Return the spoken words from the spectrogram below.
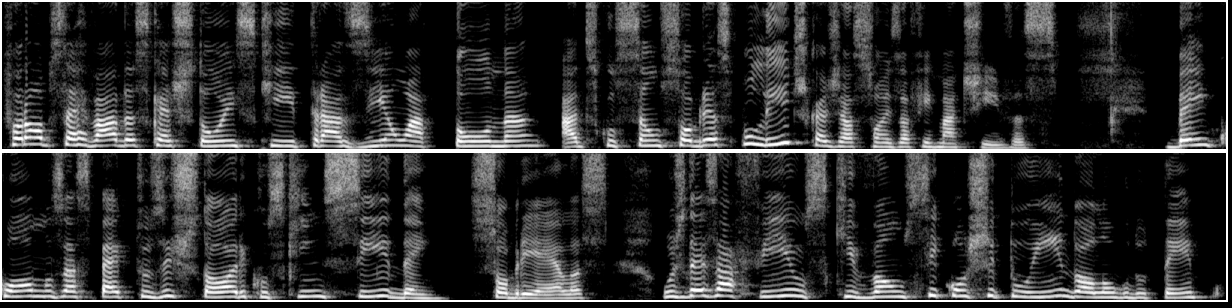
foram observadas questões que traziam à tona a discussão sobre as políticas de ações afirmativas, bem como os aspectos históricos que incidem sobre elas, os desafios que vão se constituindo ao longo do tempo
